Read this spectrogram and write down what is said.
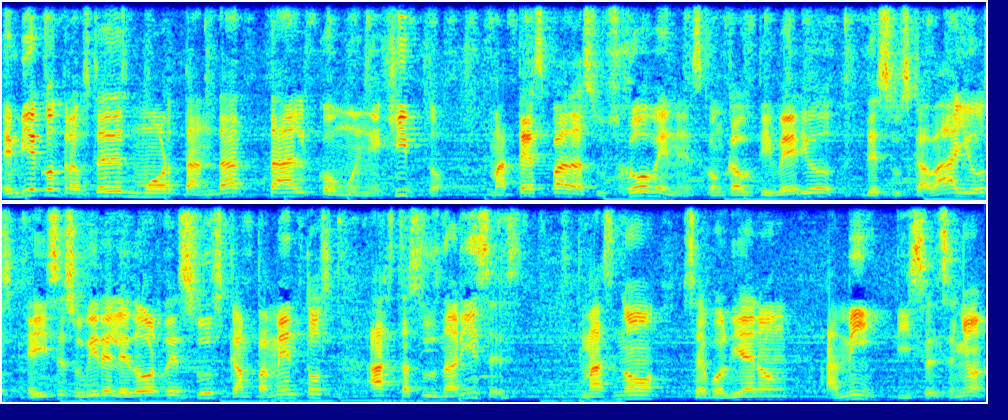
Envié contra ustedes mortandad tal como en Egipto. Maté a espada a sus jóvenes con cautiverio de sus caballos e hice subir el hedor de sus campamentos hasta sus narices mas no se volvieron a mí, dice el Señor.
